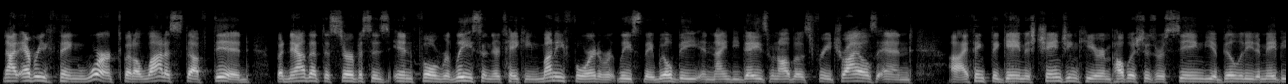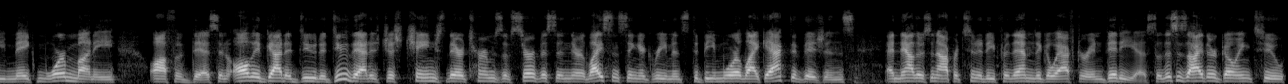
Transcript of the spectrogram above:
Not everything worked, but a lot of stuff did. But now that the service is in full release and they're taking money for it, or at least they will be in 90 days when all those free trials end, I think the game is changing here, and publishers are seeing the ability to maybe make more money off of this. And all they've got to do to do that is just change their terms of service and their licensing agreements to be more like Activision's and now there's an opportunity for them to go after NVIDIA. So this is either going to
